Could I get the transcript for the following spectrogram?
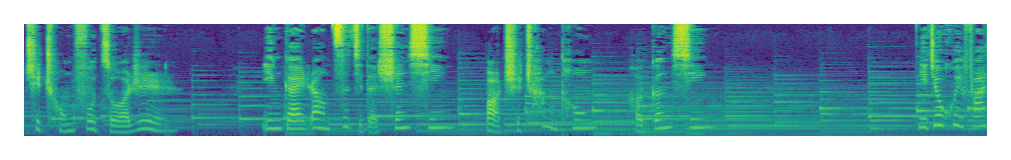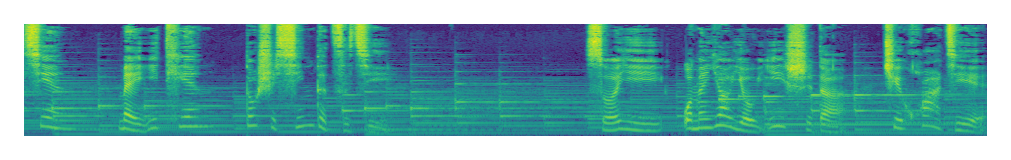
去重复昨日，应该让自己的身心保持畅通和更新。你就会发现，每一天都是新的自己。所以，我们要有意识的去化解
